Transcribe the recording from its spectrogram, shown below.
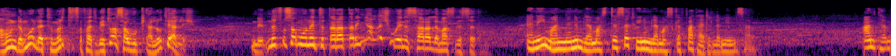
አሁን ደግሞ ለትምህርት ጽህፈት ቤቱ አሳውቂያለሁ ትያለሽ። እንዴ ንጹህ ሰው መሆኔን ትጠራጠርኛለሽ ወይንስ ሳራን ለማስደሰት ነው? እኔ ማንንም ለማስደሰት ወይንም ለማስከፋት አይደለም የምሰራው። አንተም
